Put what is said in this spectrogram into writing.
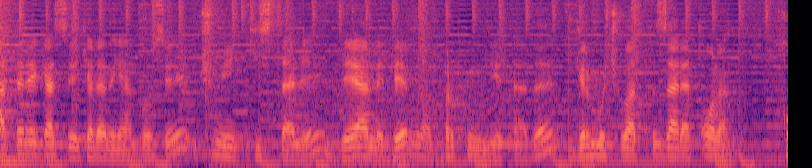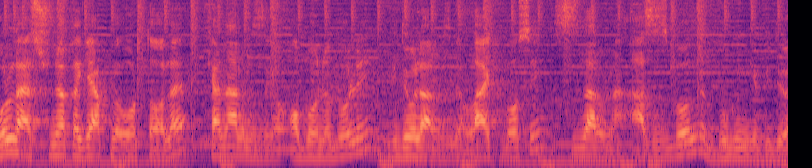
Batarekasiga keladigan bo'lsak 3200 tali, deyarli bemalol 1 kunga yetadi. 23 vattda zaryad oladi xullas shunaqa gaplar o'rtoqlar. Kanalimizga obuna bo'ling videolarimizga layk bosing. Sizlar bilan aziz bo'ldi. Bugungi video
